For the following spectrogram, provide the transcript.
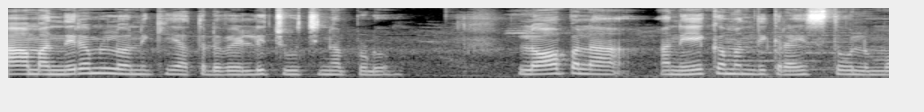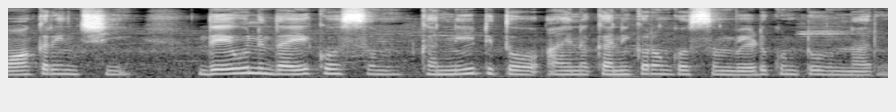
ఆ మందిరంలోనికి అతడు వెళ్ళి చూచినప్పుడు లోపల అనేక మంది క్రైస్తవులు మోకరించి దేవుని దయ కోసం కన్నీటితో ఆయన కనికరం కోసం వేడుకుంటూ ఉన్నారు.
